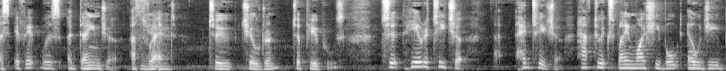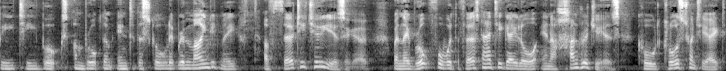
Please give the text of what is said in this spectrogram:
as if it was a danger, a threat to children, to pupils, to hear a teacher, head teacher, have to explain why she bought LGBT books and brought them into the school. It reminded me of 32 years ago when they brought forward the first anti gay law in 100 years called Clause 28,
